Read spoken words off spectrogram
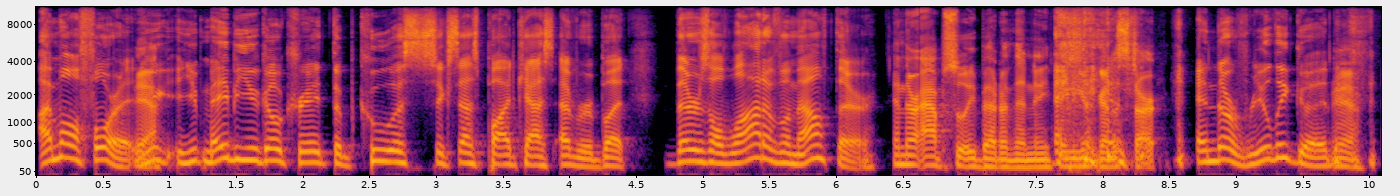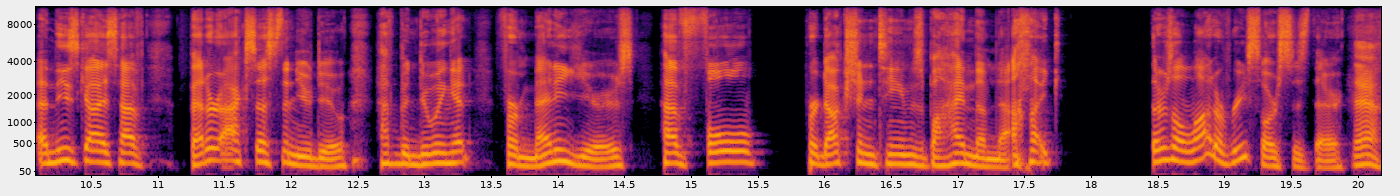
I'm all for it. Yeah. You, you, maybe you go create the coolest success podcast ever, but there's a lot of them out there, and they're absolutely better than anything you're going to start. and they're really good. Yeah. And these guys have better access than you do. Have been doing it for many years. Have full production teams behind them now. Like, there's a lot of resources there. Yeah.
